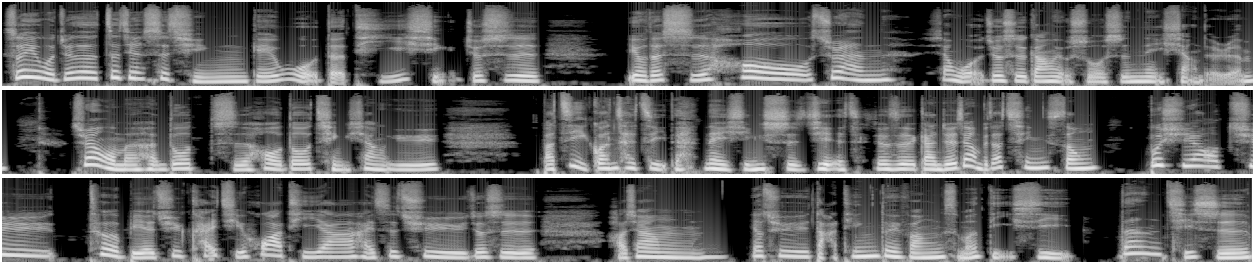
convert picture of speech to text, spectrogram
所以我觉得这件事情给我的提醒，就是有的时候，虽然像我就是刚刚有说是内向的人。虽然我们很多时候都倾向于把自己关在自己的内心世界，就是感觉这样比较轻松，不需要去特别去开启话题呀，还是去就是好像要去打听对方什么底细。但其实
